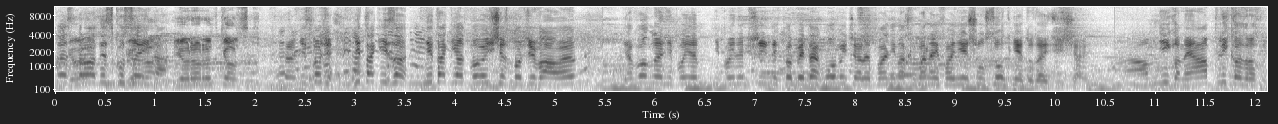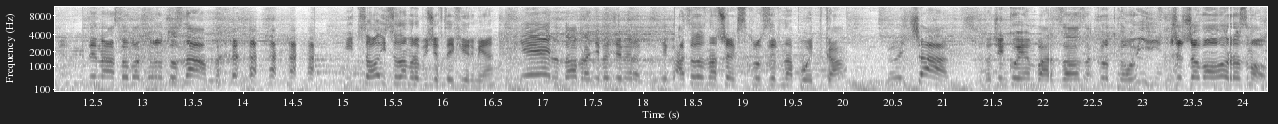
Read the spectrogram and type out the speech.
To jest sprawa dyskusyjna. Juro Rutkowski. Nie, nie, takiej, nie takiej odpowiedzi się spodziewałem. Ja w ogóle nie powinienem, nie powinienem przy innych kobietach mówić, ale pani ma chyba najfajniejszą suknię tutaj dzisiaj. A Omnikon, ja Apliko zrozumiałem. Jedyna osoba, którą to znam. I co? I co tam robicie w tej firmie? Nie, no dobra, nie będziemy robić. A co to znaczy ekskluzywna płytka? No i czas. To dziękuję bardzo za krótką i rzeczową rozmowę.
